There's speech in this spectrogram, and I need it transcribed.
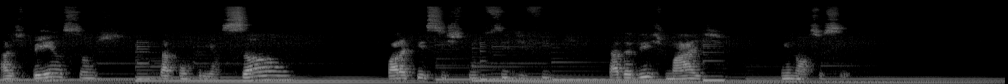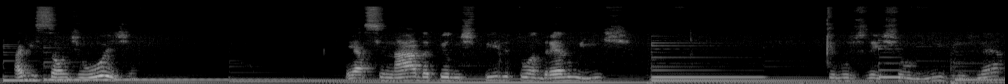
as bênçãos da compreensão, para que esse estudo se edifique cada vez mais em nosso ser. A lição de hoje é assinada pelo espírito André Luiz, que nos deixou livros, né,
